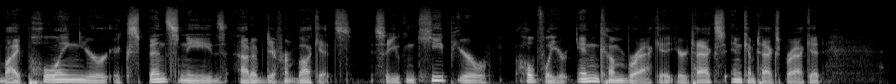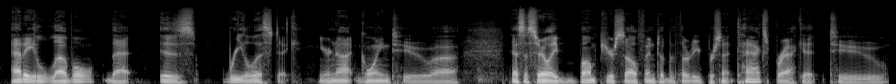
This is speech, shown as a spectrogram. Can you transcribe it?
by pulling your expense needs out of different buckets. So you can keep your hopefully your income bracket, your tax income tax bracket at a level that is realistic. You're not going to uh, necessarily bump yourself into the 30% tax bracket to,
